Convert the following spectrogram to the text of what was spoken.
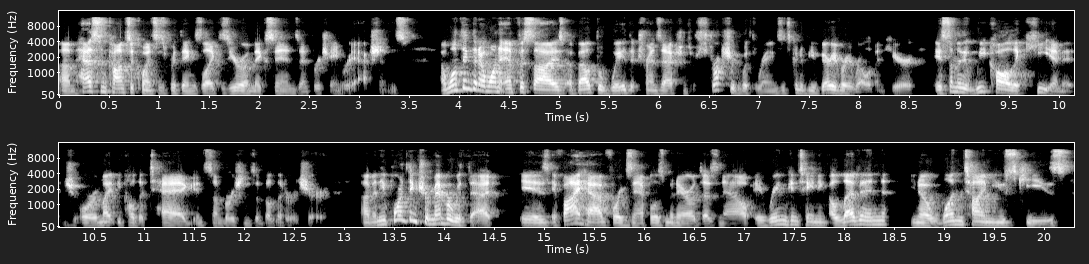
um, has some consequences for things like zero mix-ins and for chain reactions. And one thing that I want to emphasize about the way that transactions are structured with rings, it's going to be very, very relevant here, is something that we call a key image, or it might be called a tag in some versions of the literature. Um, and the important thing to remember with that is if I have, for example, as Monero does now, a ring containing 11 you know, one-time use keys,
